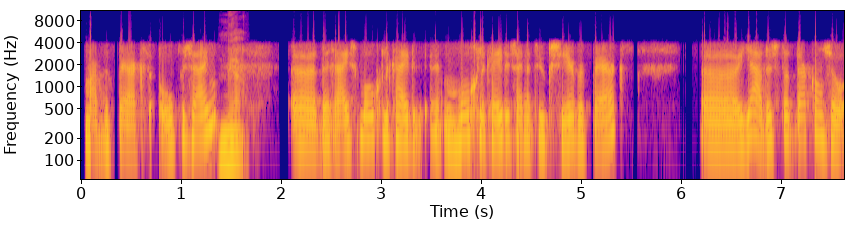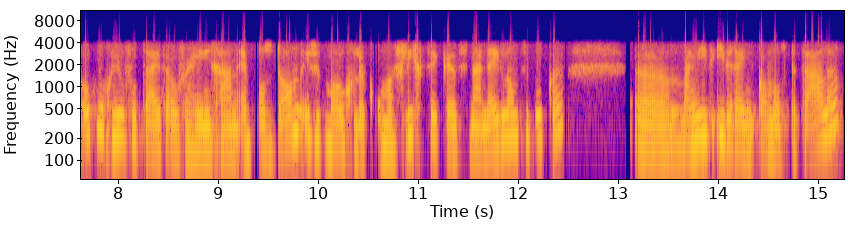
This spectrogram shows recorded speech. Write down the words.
maar beperkt open zijn. Ja. Uh, de reismogelijkheden eh, mogelijkheden zijn natuurlijk zeer beperkt. Uh, ja, dus dat, daar kan zo ook nog heel veel tijd overheen gaan. En pas dan is het mogelijk om een vliegticket naar Nederland te boeken. Uh, maar niet iedereen kan dat betalen.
